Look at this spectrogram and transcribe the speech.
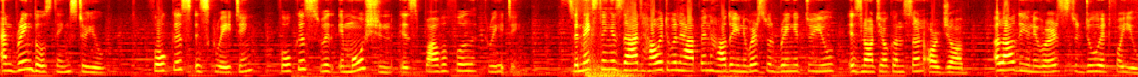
and bring those things to you. Focus is creating, focus with emotion is powerful creating. The next thing is that how it will happen, how the universe will bring it to you, is not your concern or job. Allow the universe to do it for you.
